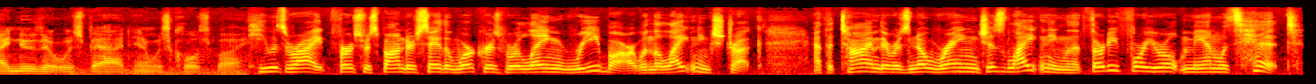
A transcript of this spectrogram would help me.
I knew that it was bad and it was close by. He was right. First responders say the workers were laying rebar when the lightning struck. At the time, there was no rain, just lightning when the 34 year old man was hit.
